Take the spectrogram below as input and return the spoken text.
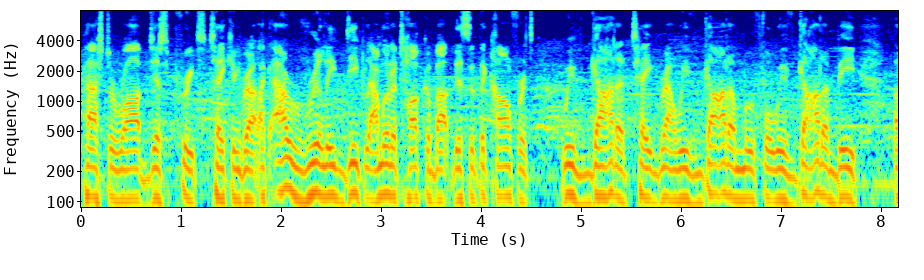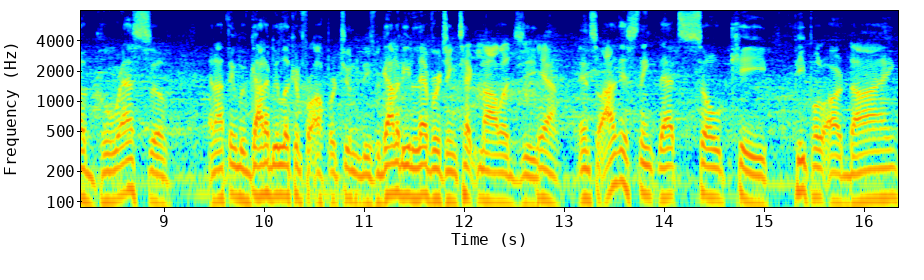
Pastor Rob just preached taking ground. Like I really deeply, I'm going to talk about this at the conference. We've got to take ground. We've got to move forward. We've got to be aggressive And I think we've got to be looking for opportunities. We've got to be leveraging technology. Yeah. And so I just think that's so key. People are dying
